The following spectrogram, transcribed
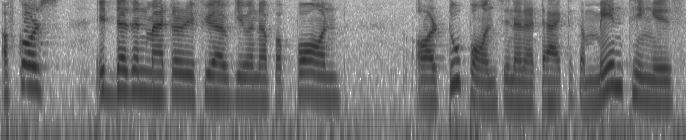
Of course, it doesn't matter if you have given up a pawn or two pawns in an attack, the main thing is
